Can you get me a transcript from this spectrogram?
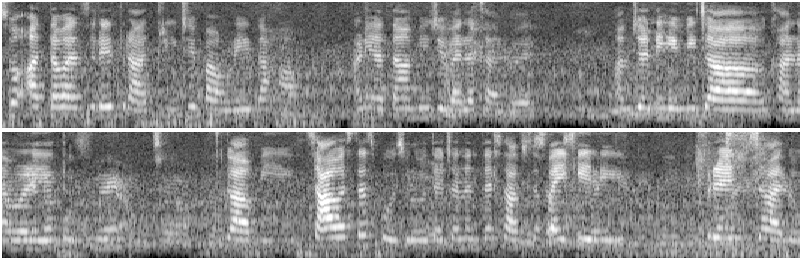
सो आता वाजलेत रात्रीचे पावणे दहा आणि आता आम्ही जेवायला चाललो आहे आमच्या नेहमीच्या आमच्या गावी सहा वाजताच पोचलो त्याच्यानंतर साफसफाई केली. फ्रेश झालो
